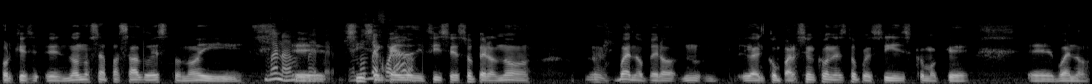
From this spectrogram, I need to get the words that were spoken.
porque eh, no nos ha pasado esto, ¿no? Y bueno, eh, sí se han caído edificios, eso, pero no, bueno, pero mm, en comparación con esto, pues sí es como que, bueno,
